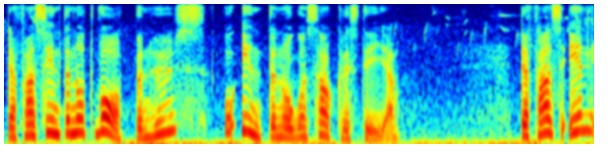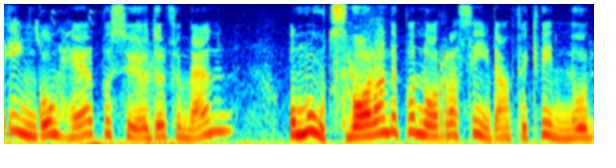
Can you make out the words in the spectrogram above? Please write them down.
Där fanns inte något vapenhus och inte någon sakristia. Det fanns en ingång här på söder för män och motsvarande på norra sidan för kvinnor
